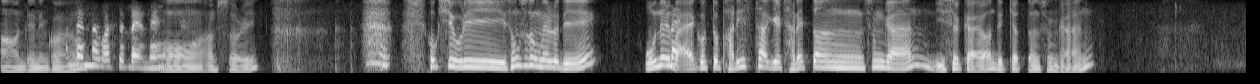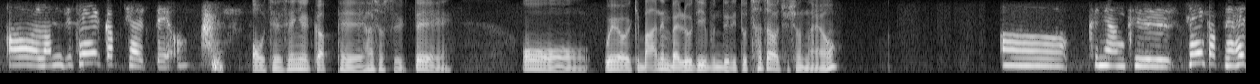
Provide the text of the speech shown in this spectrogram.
아, 안 되는 거예요? 안 된다고 했어요, 네네. 어, I'm sorry. 혹시 우리 성수동 멜로디, 오늘 네. 말고 또 바리스타 하길 잘했던 순간 있을까요? 느꼈던 순간? 어, 람지 생일 카페 할 때요. 어, 제 생일 카페 하셨을 때, 어, 왜요? 이렇게 많은 멜로디 분들이 또 찾아와 주셨나요? 어, 그냥 그 생일 카페 할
